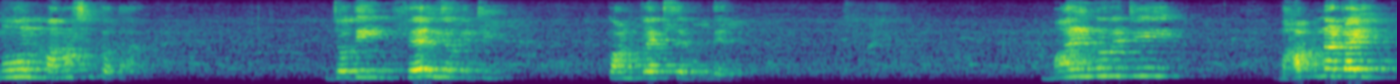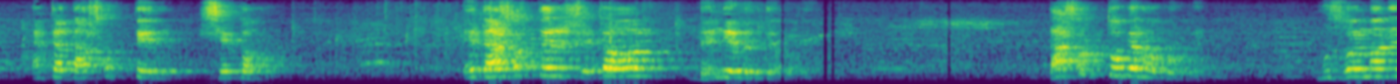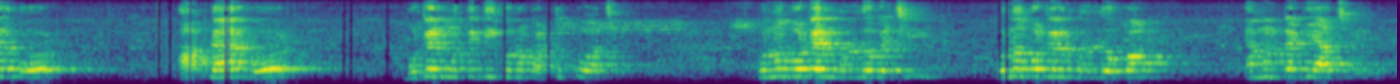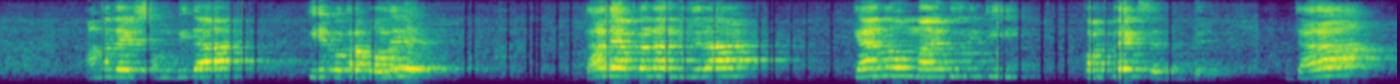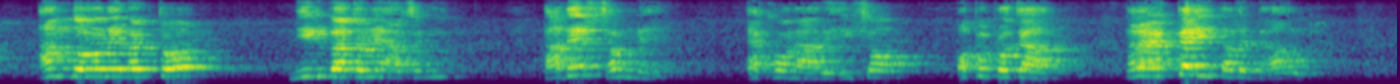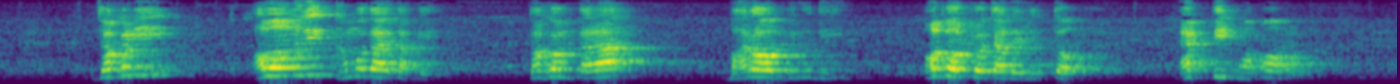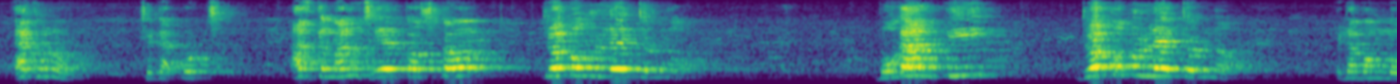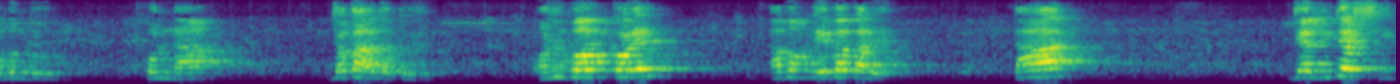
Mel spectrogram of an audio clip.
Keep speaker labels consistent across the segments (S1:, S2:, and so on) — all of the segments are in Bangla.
S1: মন মানসিকতা। যদি ইনফেরিয়রিটি কমপ্লেক্সে ভুগেন মাইনরিটি ভাবনাটাই একটা দাসত্বের শেকল এই দাসত্বের শেকল ভেঙে ফেলতে হবে। দাসত্ব কেন করবে মুসলমানের ভোট আপনার ভোট ভোটের মধ্যে কি কোনো পার্থক্য আছে? কোনো ভোটের মূল্য বেশি, কোনো ভোটের মূল্য কম, এমনটা কি আছে? আমাদের সংবিধান কি কথা বলে? তাহলে আপনারা নিজেরা কেন মাইনরিটি কমপ্লেক্সে ভুগবেন? যারা আন্দোলনে ব্যর্থ, নির্বাচনে আসেনি তাদের সামনে এখন আর এইসব অপপ্রচার, তারা একটাই তাদের ঢাল। যখনই আওয়ামী লীগ ক্ষমতায় থাকে, তখন তারা ভারত বিরোধী অপপ্রচারে লিপ্ত একটি মহল এখনও সেটা করছে। আজকে মানুষের কষ্ট দ্রব্যমূল্যের জন্য ভোগান্তি দ্রব্যমূল্যের জন্য। এটা বঙ্গবন্ধুর কন্যা যথাযথই অনুভব করে এবং এ ব্যাপারে তার যে লিডারশিপ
